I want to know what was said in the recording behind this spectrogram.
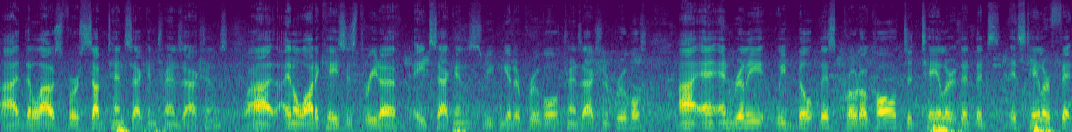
uh, that allows for sub 10 second transactions. Wow. Uh, in a lot of cases, three to eight seconds, you can get approval, transaction approvals. Uh, and, and, really, we built this protocol to tailor that that's it's tailor fit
